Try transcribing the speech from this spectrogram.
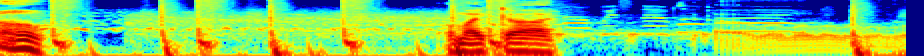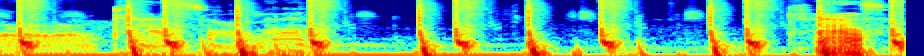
oh. Oh my god. Cancel a minute. Cancel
